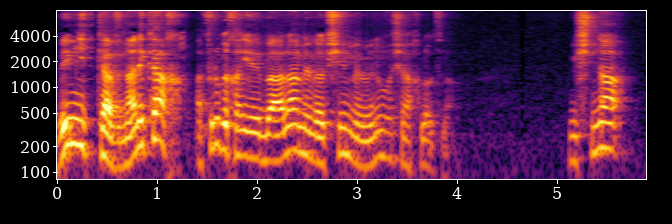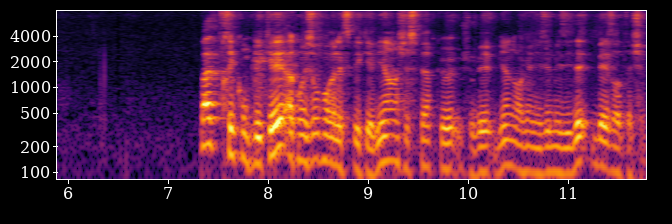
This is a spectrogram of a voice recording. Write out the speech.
ואם נתכוונה לכך, אפילו בחיי בעלה מבקשים ממנו שיחלוץ לה. משנה pas très compliqué, à condition qu'on va l'expliquer bien, j'espère que je vais bien organiser mes idées, Bezrat Hashem.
